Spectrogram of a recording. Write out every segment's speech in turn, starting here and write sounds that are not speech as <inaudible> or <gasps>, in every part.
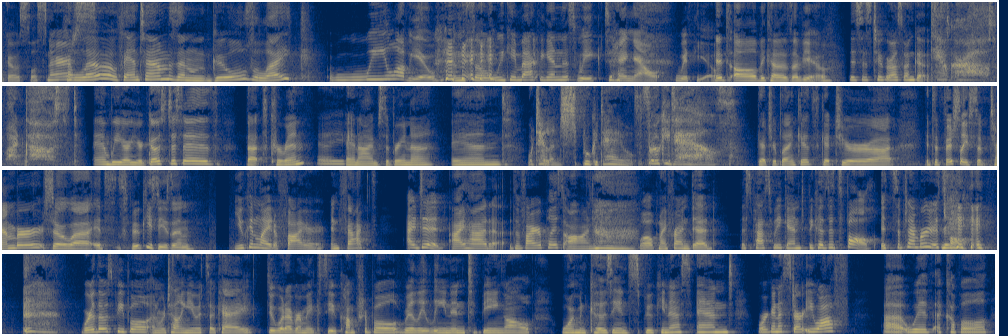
Ghost listeners. Hello, phantoms and ghouls alike. We love you. And so <laughs> we came back again this week to hang out with you. It's all because of you. This is Two Girls One Ghost. Two girls, one ghost. And we are your ghostesses. That's Corinne. Hey. And I'm Sabrina. And We're telling spooky tales. spooky tales. Get your blankets, get your, uh, it's officially September, so uh, it's spooky season. You can light a fire. In fact, I did. I had the fireplace on. <gasps> well, my friend did this past weekend because it's fall. It's September, it's fall. <laughs> we're those people and we're telling you it's okay. Do whatever makes you comfortable. Really lean into being all warm and cozy and spookiness. And we're going to start you off uh, with a couple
